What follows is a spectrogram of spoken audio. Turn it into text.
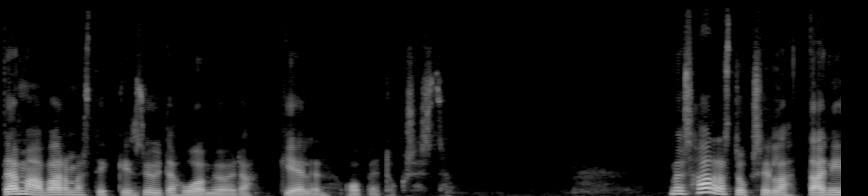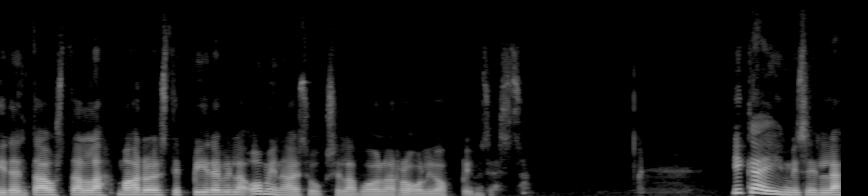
Tämä on varmastikin syytä huomioida kielen opetuksessa. Myös harrastuksilla tai niiden taustalla mahdollisesti piilevillä ominaisuuksilla voi olla rooli oppimisessa. Ikäihmisillä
